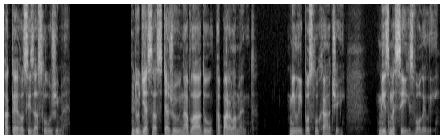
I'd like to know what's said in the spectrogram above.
akého si zaslúžime. Ľudia sa sťažujú na vládu a parlament milí poslucháči, my sme si ich zvolili.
